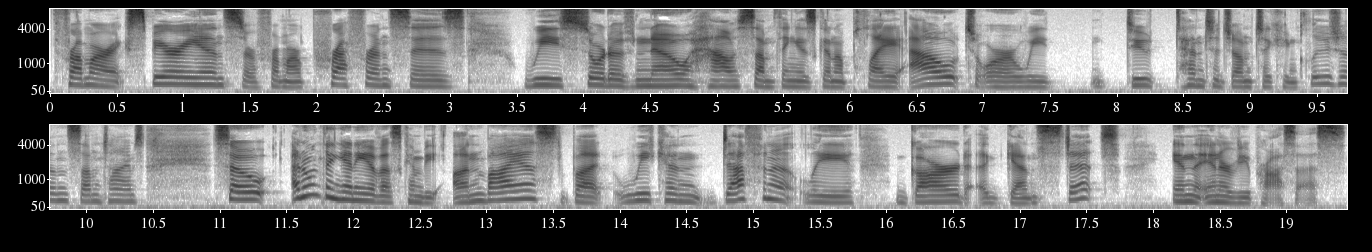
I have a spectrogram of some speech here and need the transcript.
from our experience or from our preferences, we sort of know how something is going to play out or we do tend to jump to conclusions sometimes. So I don't think any of us can be unbiased, but we can definitely guard against it in the interview process.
